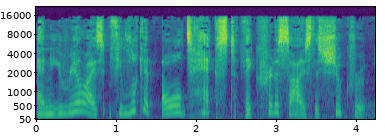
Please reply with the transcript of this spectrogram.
and you realize if you look at old text, they criticize the choucroute.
